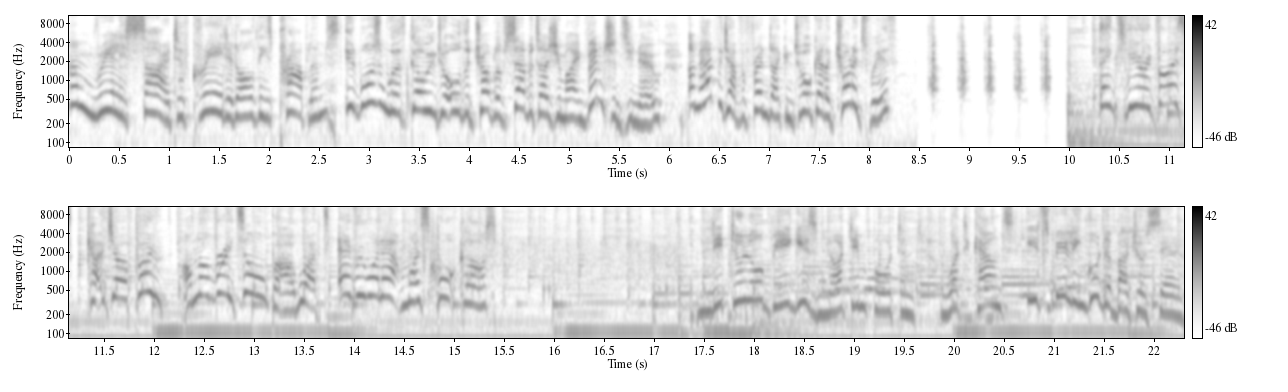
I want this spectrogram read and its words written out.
I'm really sorry to have created all these problems. It wasn't worth going to all the trouble of sabotaging my inventions, you know. I'm happy to have a friend I can talk electronics with. Thanks Thanks for your advice, Coach Apu. I'm not very tall, but I wiped everyone out in my sport class. Little or big is not important. What counts is feeling good about yourself.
